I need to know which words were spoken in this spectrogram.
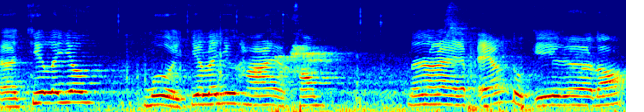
à, chia lấy dư. 10 chia lấy dư hai là không. Nên ở ra đáp án từ kia à, đó.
